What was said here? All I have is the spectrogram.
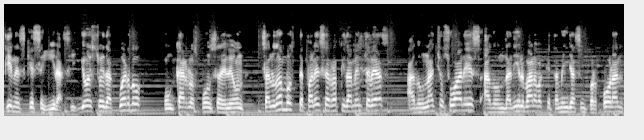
tienes que seguir así. Yo estoy de acuerdo con Carlos Ponce de León. Saludamos, ¿te parece rápidamente? Veas a don Nacho Suárez, a don Daniel Barba, que también ya se incorporan,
